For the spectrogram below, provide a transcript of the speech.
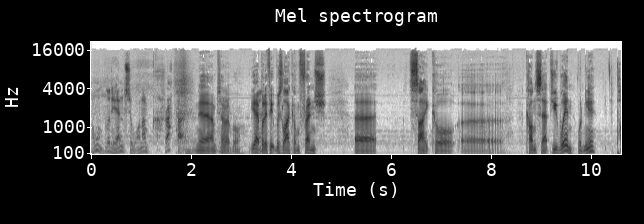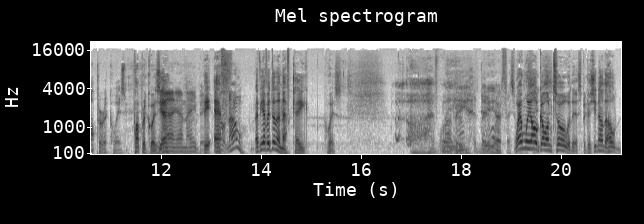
I won't bloody enter one. I'm crap at them. Yeah, I'm terrible. Yeah, but if it was like on French uh, psych or uh, concept, you'd win, wouldn't you? Popera quiz. Popper quiz, yeah. Yeah, yeah, maybe. The F. don't. Have you ever done an FK quiz? Oh, have we? Maybe. Video festival When we all go on tour with this, because you know the whole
